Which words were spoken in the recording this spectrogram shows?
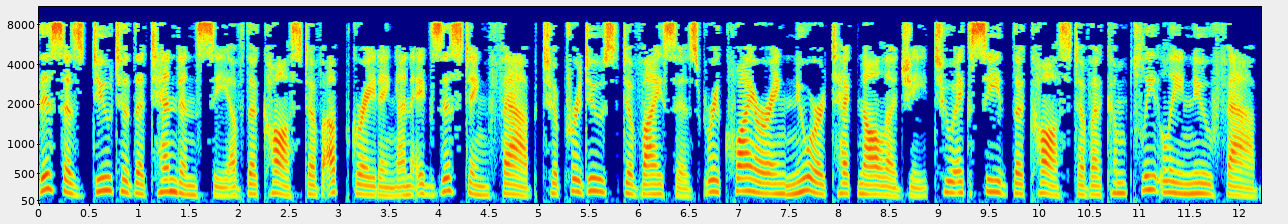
This is due to the tendency of the cost of upgrading an existing fab to produce devices requiring newer technology to exceed the cost of a completely new fab.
